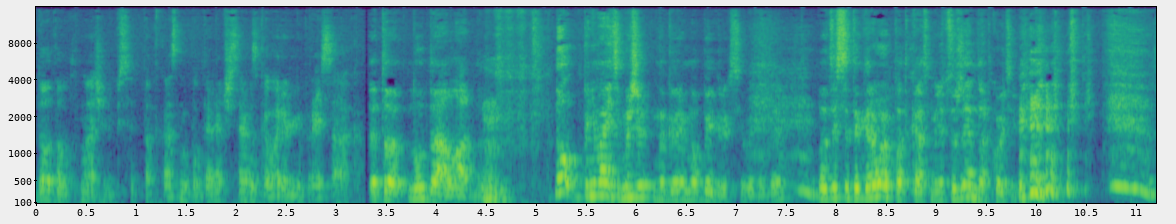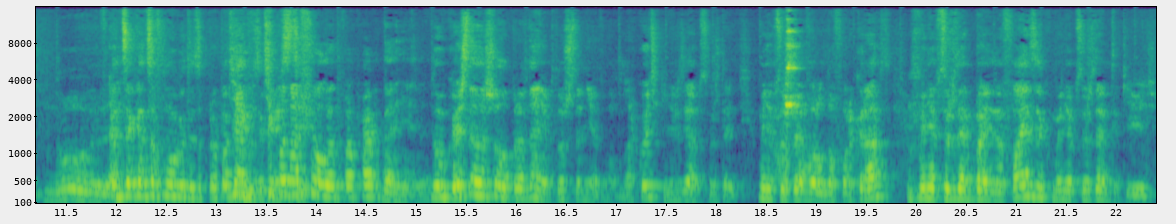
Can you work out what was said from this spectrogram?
До того, как мы начали писать подкаст, мы полтора часа разговаривали про Исаака. Это, ну да, ладно. Ну, понимаете, мы же, мы говорим об играх сегодня, да? Ну, Вот если это игровой подкаст, мы не обсуждаем наркотики. Ну, В конце концов, могут эту пропаганду Типа, типа нашел это оправдание. да? Ну, конечно, я нашел оправдание, потому что нет, ну, наркотики нельзя обсуждать. Мы не обсуждаем World of Warcraft, мы не обсуждаем Binding of Isaac, мы не обсуждаем такие вещи.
